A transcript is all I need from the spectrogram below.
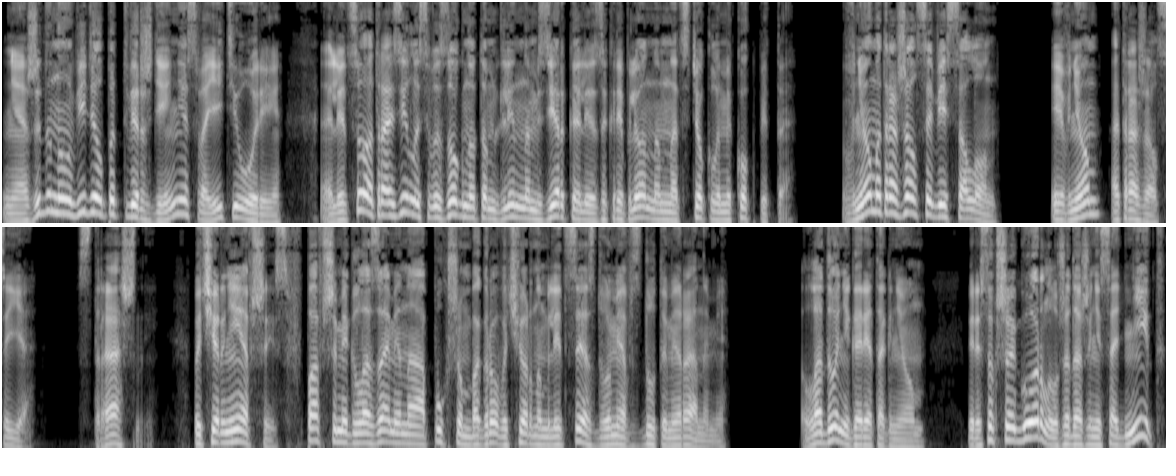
неожиданно увидел подтверждение своей теории. Лицо отразилось в изогнутом длинном зеркале, закрепленном над стеклами кокпита. В нем отражался весь салон, и в нем отражался я. Страшный, почерневший, с впавшими глазами на опухшем багрово-черном лице с двумя вздутыми ранами. Ладони горят огнем. Пересохшее горло уже даже не саднит,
